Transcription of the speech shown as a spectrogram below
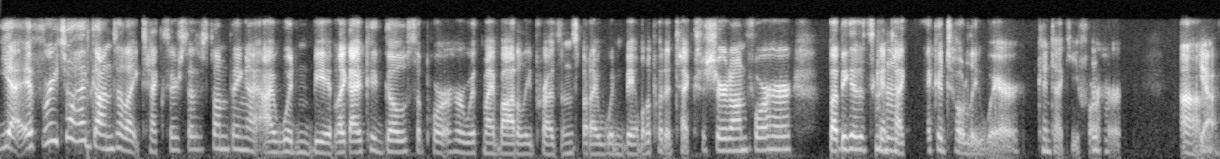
yeah if rachel had gone to like texas or something I, I wouldn't be like i could go support her with my bodily presence but i wouldn't be able to put a texas shirt on for her but because it's Mhm. kentucky i could totally wear kentucky for Mhm. her um Yeah.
